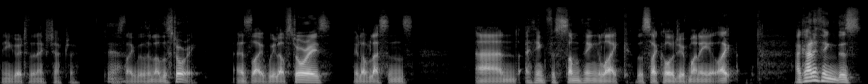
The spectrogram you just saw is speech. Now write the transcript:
and you go to the next chapter. It's like there's another story. And it's like we love stories, we love lessons, and I think for something like the psychology of money, like I kind of think there's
